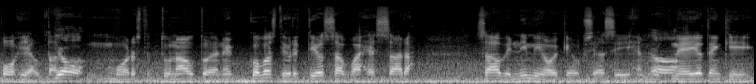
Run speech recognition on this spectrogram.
pohjalta Joo. muodostettuun autoon ja ne kovasti yritti jossain vaiheessa saada Saabin nimioikeuksia siihen, Joo. mutta ne jotenkin,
